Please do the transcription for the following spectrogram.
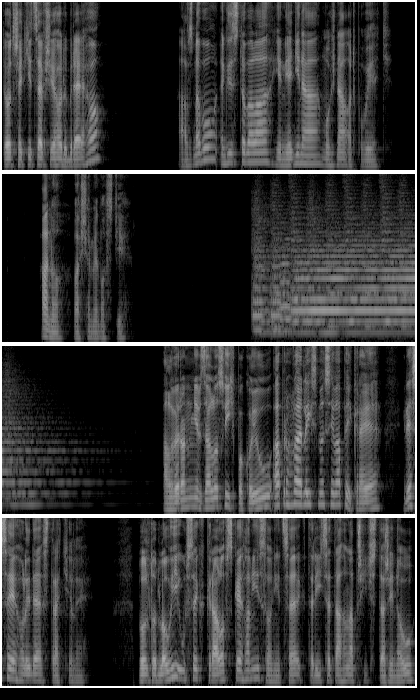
do třetice všeho dobrého? A znovu existovala jen jediná možná odpověď. Ano, vaše milosti. Alveron mě vzal do svých pokojů a prohlédli jsme si mapy kraje, kde se jeho lidé ztratili. Byl to dlouhý úsek královské hlavní silnice, který se táhl napříč stařinou,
